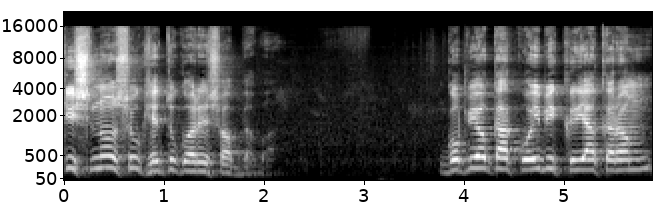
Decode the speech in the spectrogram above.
कृष्ण सुख हेतु करे सब व्यवहार। गोपियों का कोई भी क्रियाक्रम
